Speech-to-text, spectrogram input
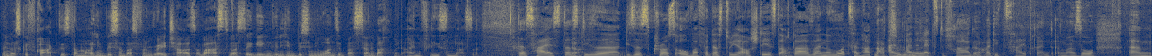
wenn das gefragt ist, dann mache ich ein bisschen was von Ray Charles, aber hast du was dagegen, wenn ich ein bisschen Johann Sebastian Bach mit einfließen lasse? Das heißt, dass Ja. diese, dieses Crossover, für das du ja auch stehst, auch da seine Wurzeln hat. Ein, eine letzte Frage, Ja. weil die Zeit rennt immer so. Ähm,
